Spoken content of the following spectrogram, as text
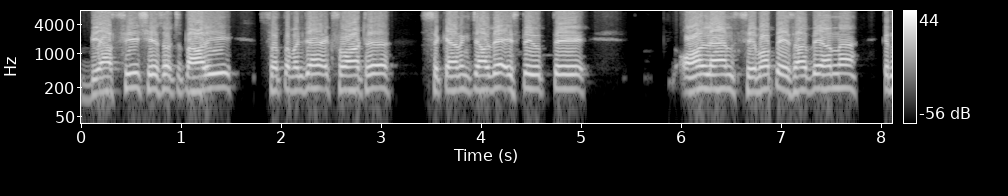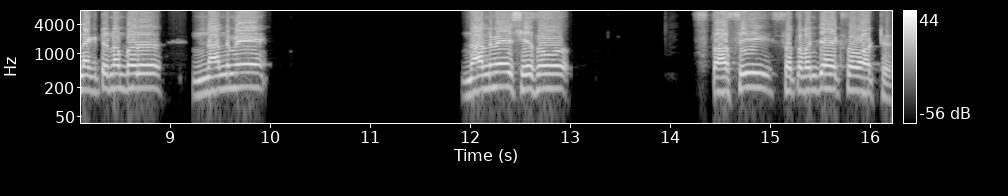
82644 57108 ਸਕੈਨਿੰਗ ਚੱਲਦੇ ਇਸ ਦੇ ਉੱਤੇ ਆਨਲਾਈਨ ਸੇਵਾ ਭੇਜ ਸਕਦੇ ਹਨ। ਕਨੈਕਟ ਨੰਬਰ 99 99687 57108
